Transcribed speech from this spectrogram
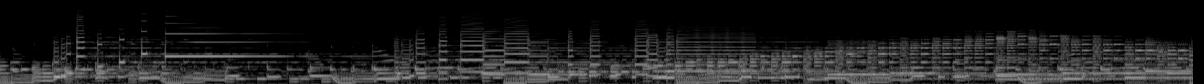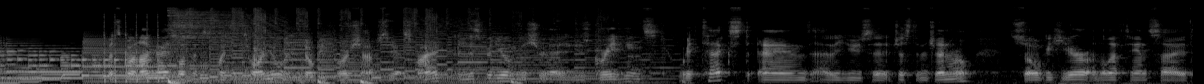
What's going on guys, welcome to my tutorial in Adobe Photoshop CS5. In this video I'm going to show you how to use gradients with text and how to use it just in general. So over here on the left hand side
